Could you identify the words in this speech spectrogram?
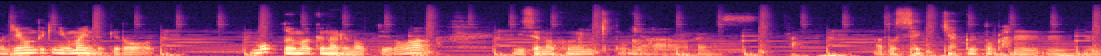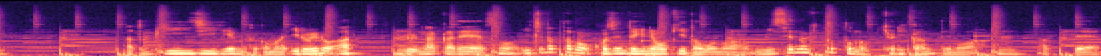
あ基本的にうまいんだけど、もっとうまくなるのっていうのは、店の雰囲気といやわかります。あと接客とか。う、んうんあと BGM とか、まあいろいろあうん。る中で、その一番多分個人的に大きいと思うのは、店の人との距離感っていうのはうん。あって、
